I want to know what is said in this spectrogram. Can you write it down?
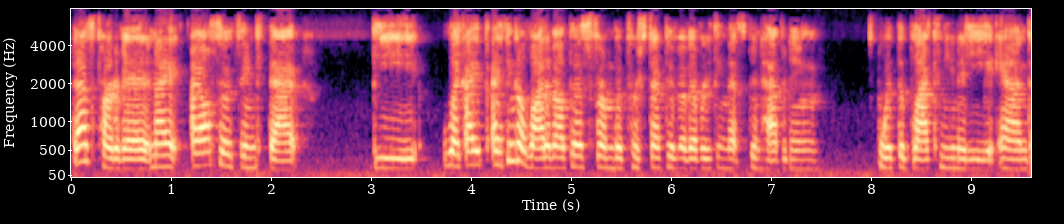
that's part of it. And I, I also think that the like I, I think a lot about this from the perspective of everything that's been happening with the black community and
